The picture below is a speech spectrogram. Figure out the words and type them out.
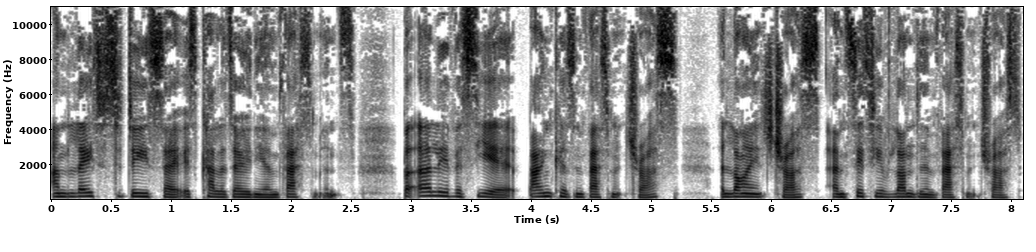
and the latest to do so is Caledonia Investments. But earlier this year, Bankers Investment Trust, Alliance Trust, and City of London Investment Trust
